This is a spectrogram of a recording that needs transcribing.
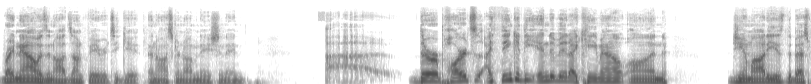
right now is an odds-on favorite to get an Oscar nomination, and uh, there are parts. I think at the end of it, I came out on Giamatti is the best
